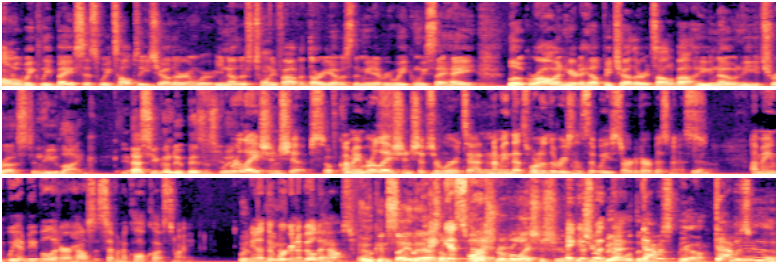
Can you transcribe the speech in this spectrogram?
on a weekly basis, we talk to each other, and we're you know, there's 25 to 30 of us that meet every week, and we say, hey, look, we're all in here to help each other. It's all about who you know and who you trust and who you like. Yeah. That's who you're going to do business with. relationships. Of course. I mean, relationships are where it's at, and I mean that's one of the reasons that we started our business. Yeah. I mean, we had people at our house at seven o'clock last night. But, you know that you we're going to build a house for. Who can say that? That's And a guess what? personal relationship And that guess you what? built That, with them. that was yeah. that was Yeah.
